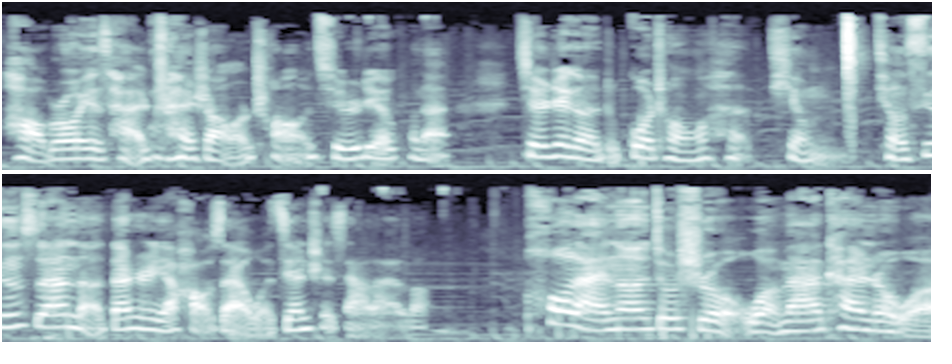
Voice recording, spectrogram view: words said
好不容易才 拽上了床。其实这个困难，其实这个过程很挺挺心酸的，但是也好在我坚持下来了。后来呢，就是我妈看着我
